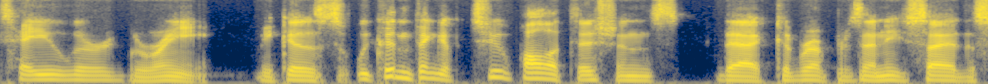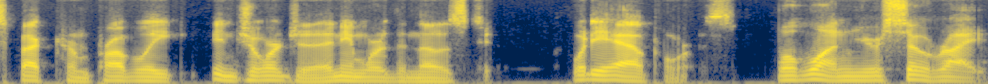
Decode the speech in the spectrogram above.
Taylor Greene because we couldn't think of two politicians that could represent each side of the spectrum, probably in Georgia, any more than those two. What do you have for us? Well, one, you're so right.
